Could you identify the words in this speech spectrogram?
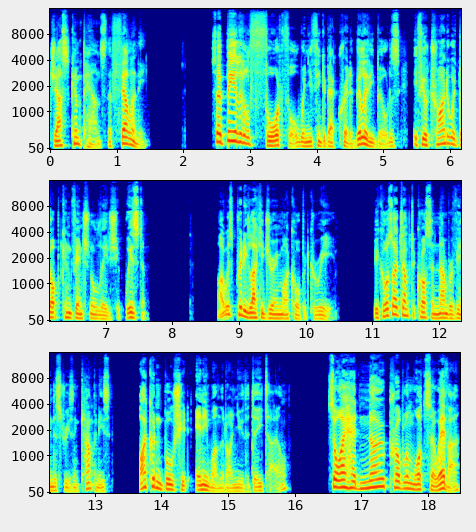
just compounds the felony. So be a little thoughtful when you think about credibility builders if you're trying to adopt conventional leadership wisdom. I was pretty lucky during my corporate career. Because I jumped across a number of industries and companies, I couldn't bullshit anyone that I knew the detail. So I had no problem whatsoever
